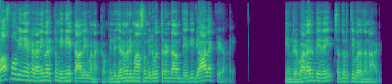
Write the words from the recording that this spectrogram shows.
காஸ்மோவினியர்கள் அனைவருக்கும் இனிய காலை வணக்கம். இன்று ஜனவரி மாதம் இருபத்தி ரெண்டாம் தேதி வியாழக்கிழமை. இன்று வளர்பிறை சதுர்த்தி விரத நாள்.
